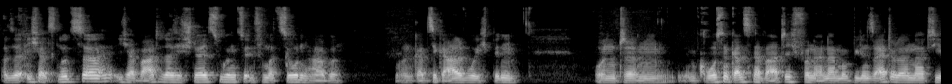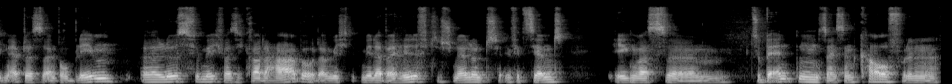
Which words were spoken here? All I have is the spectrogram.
Also ich als Nutzer, ich erwarte, dass ich schnell Zugang zu Informationen habe. Und ganz egal, wo ich bin. Und ähm, im Großen und Ganzen erwarte ich von einer mobilen Seite oder einer nativen App, dass es ein Problem äh, löst für mich, was ich gerade habe oder mich, mir dabei hilft, schnell und effizient irgendwas ähm, zu beenden, sei es ein Kauf oder eine,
